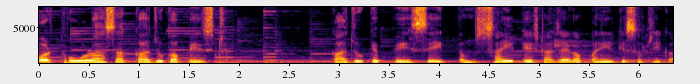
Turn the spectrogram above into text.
और थोड़ा सा काजू का पेस्ट काजू के पेस्ट से एकदम सही टेस्ट आ जाएगा पनीर की सब्ज़ी का।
